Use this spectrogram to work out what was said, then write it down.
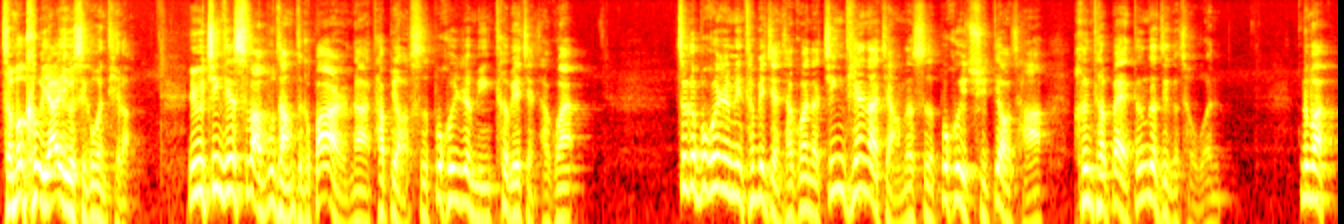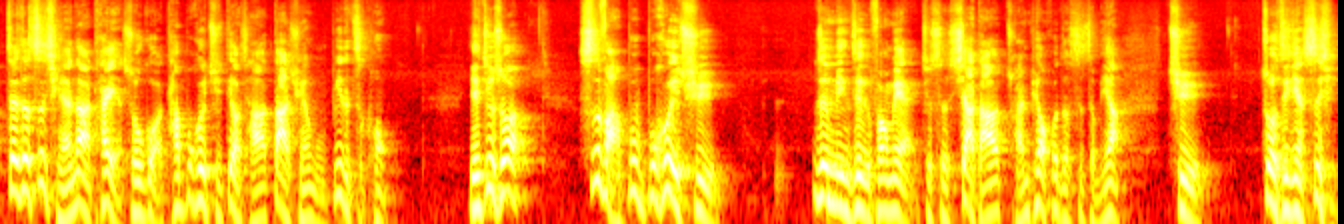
怎么扣押又是一个问题了，因为今天司法部长这个巴尔呢，他表示不会任命特别检察官。这个不会任命特别检察官的，今天呢讲的是不会去调查亨特·拜登的这个丑闻。那么在这之前呢，他也说过，他不会去调查大选舞弊的指控。也就是说，司法部不会去任命这个方面，就是下达传票或者是怎么样去做这件事情。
